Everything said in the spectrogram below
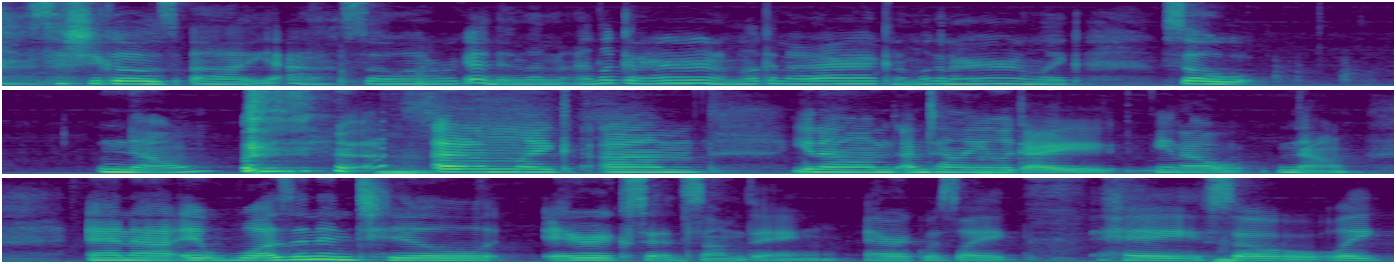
so she goes, uh, yeah, so uh, we're good. And then I look at her, and I'm looking at Eric, and I'm looking at her, and I'm like, so, no. and I'm like, um, you know, I'm, I'm telling you, like, I, you know, no. And uh, it wasn't until Eric said something. Eric was like, hey, so, like,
